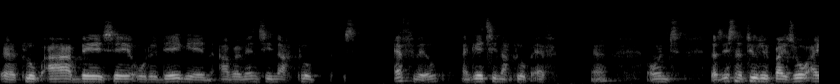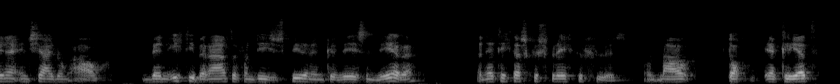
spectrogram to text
äh, Club A, B, C oder D gehen, aber wenn sie nach Club F will, dann geht sie nach Club F. Ja? Und das ist natürlich bei so einer Entscheidung auch. Wenn ich die Berater von dieser Spielerin gewesen wäre, dann hätte ich das Gespräch geführt und mal dort erklärt,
